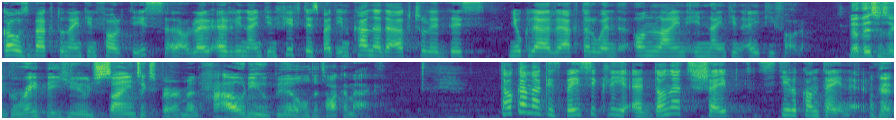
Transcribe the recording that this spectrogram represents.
goes back to 1940s, uh, or early 1950s, but in Canada, actually, this nuclear reactor went online in 1984. Now, this is a great big huge science experiment. How do you build a tokamak? Tokamak is basically a donut-shaped steel container. Okay.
